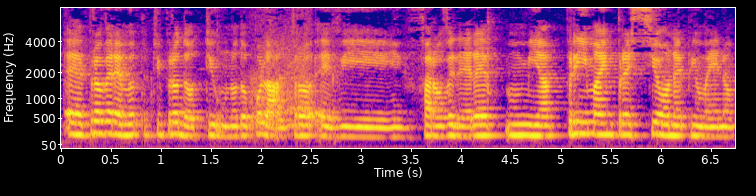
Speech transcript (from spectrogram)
eh, proveremo tutti i prodotti uno dopo l'altro e vi farò vedere mia prima impressione più o meno.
